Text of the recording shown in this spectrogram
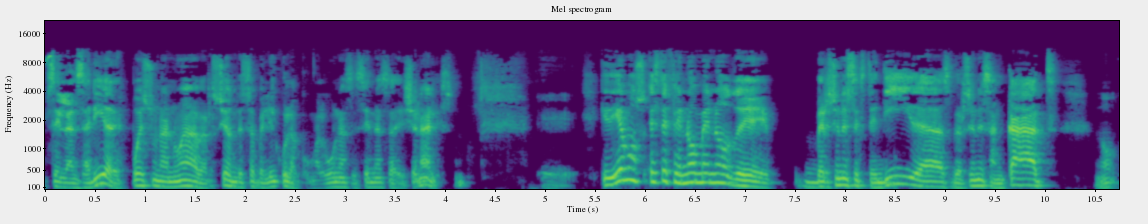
se lanzaría después una nueva versión de esa película con algunas escenas adicionales. Eh, que digamos, este fenómeno de versiones extendidas, versiones uncut, ¿no?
